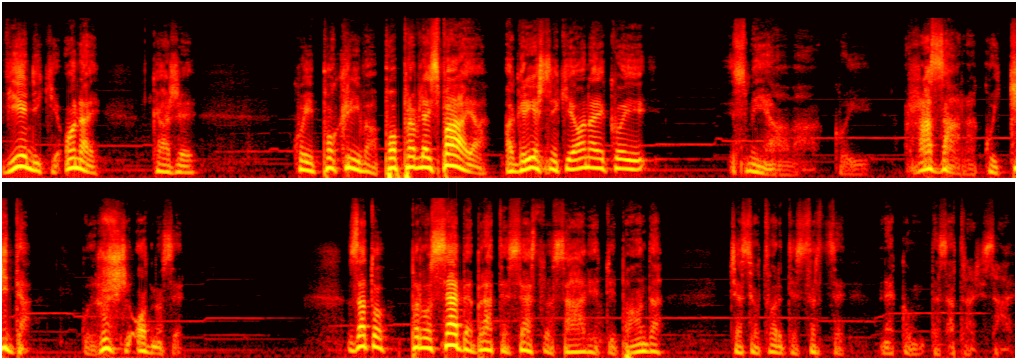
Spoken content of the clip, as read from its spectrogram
Vijenik je onaj, kaže, koji pokriva, popravlja i spaja, a griješnik je onaj koji smijava, koji razara, koji kida, koji ruši odnose. Zato prvo sebe, brate, sestro, savjetuj, pa onda će se otvoriti srce nekom da zatraži savjet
